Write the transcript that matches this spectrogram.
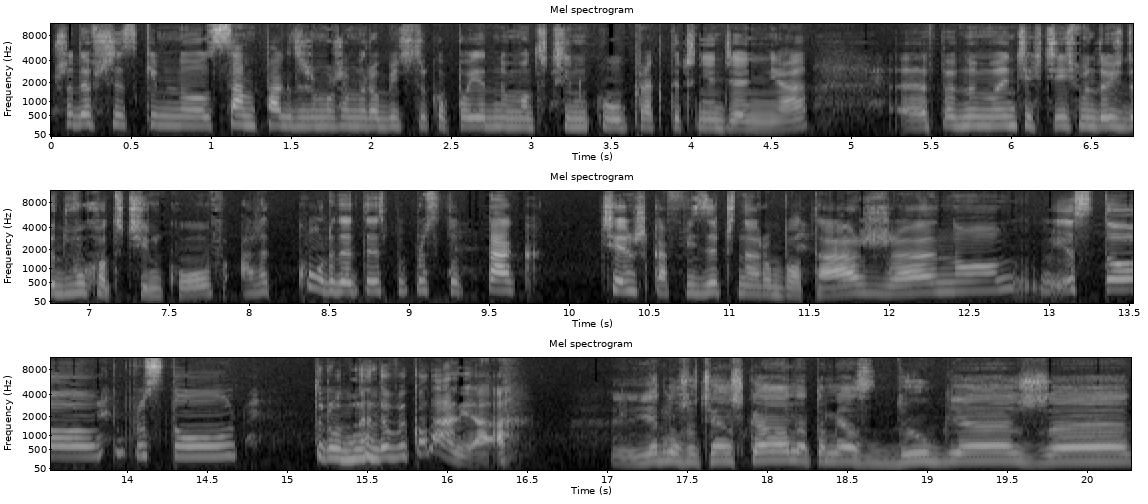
Przede wszystkim no, sam fakt, że możemy robić tylko po jednym odcinku praktycznie dziennie. E, W pewnym momencie chcieliśmy dojść do dwóch odcinków, ale kurde, to jest po prostu tak ciężka fizyczna robota, że no, jest to po prostu trudne do wykonania. Jedno, że ciężka, natomiast drugie, że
